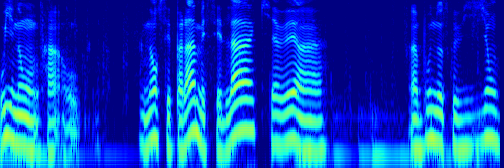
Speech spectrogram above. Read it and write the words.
Oui, non, enfin... oh. Non, c'est pas là, mais c'est là qu'il y avait un... un bout de notre vision.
